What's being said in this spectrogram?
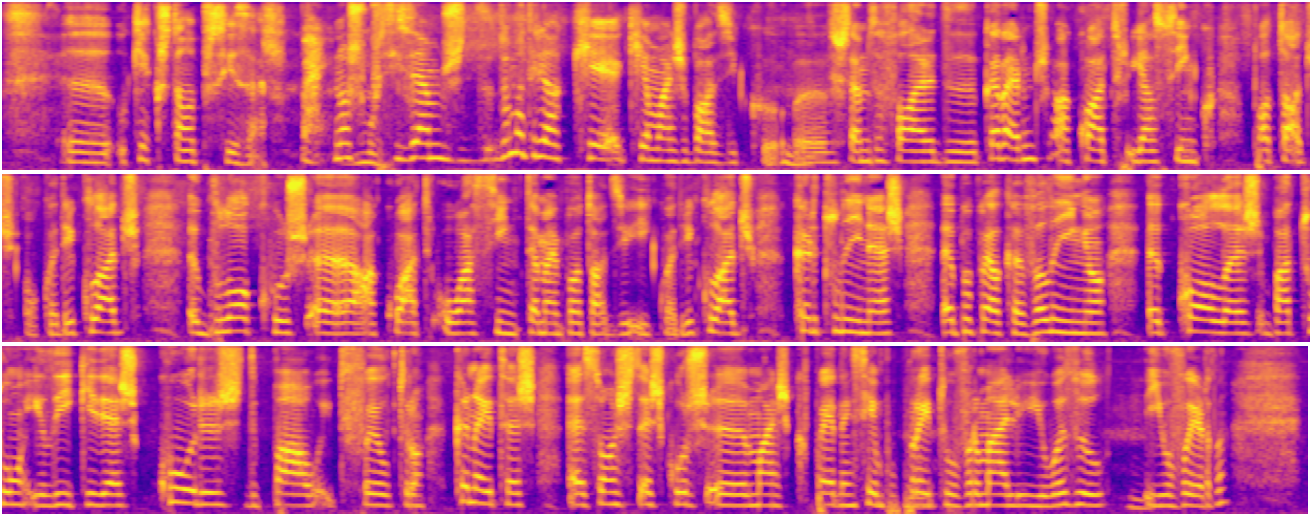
Eh, o que é que estão a precisar? Bem, nós precisamos de, um material que é, que é mais básico. Uh, estamos a falar de cadernos A4 e A5 potados ou quadriculados, uh, blocos uh, A4 ou A5 também potados e, quadriculados, cartolinas, uh, papel cavalinho, uh, colas, batom e líquidas, cores de pau e de feltro, canetas, uh, são as, as cores uh, mais que pedem sempre o preto, o vermelho e o azul e o verde.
